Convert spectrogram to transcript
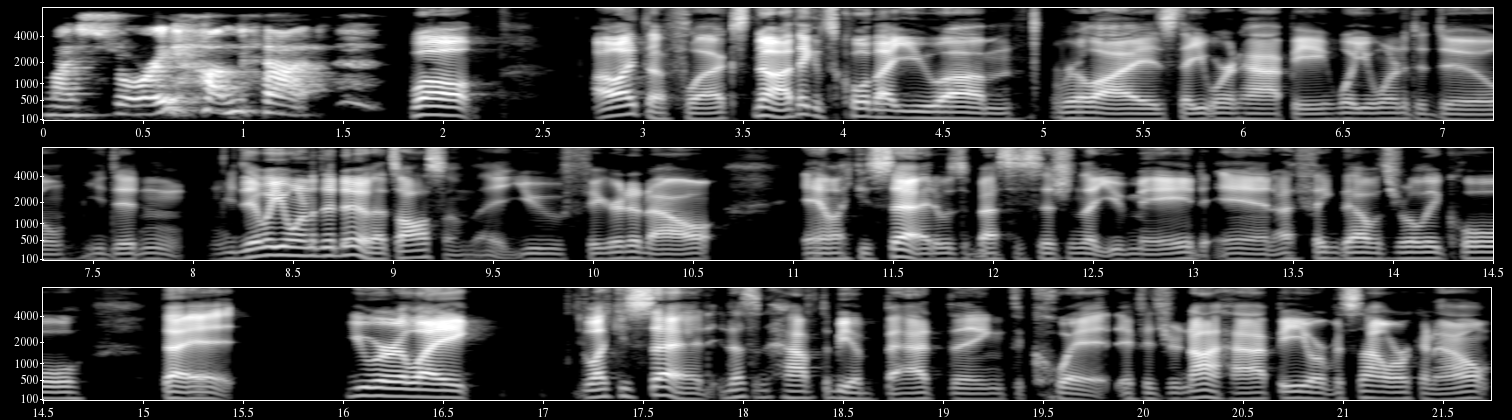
my story on that. Well, I like that flex. No, I think it's cool that you um realized that you weren't happy, what you wanted to do. You didn't you did what you wanted to do. That's awesome. That you figured it out. And like you said, it was the best decision that you've made. And I think that was really cool that you were like like you said, it doesn't have to be a bad thing to quit. If it's, you're not happy or if it's not working out,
